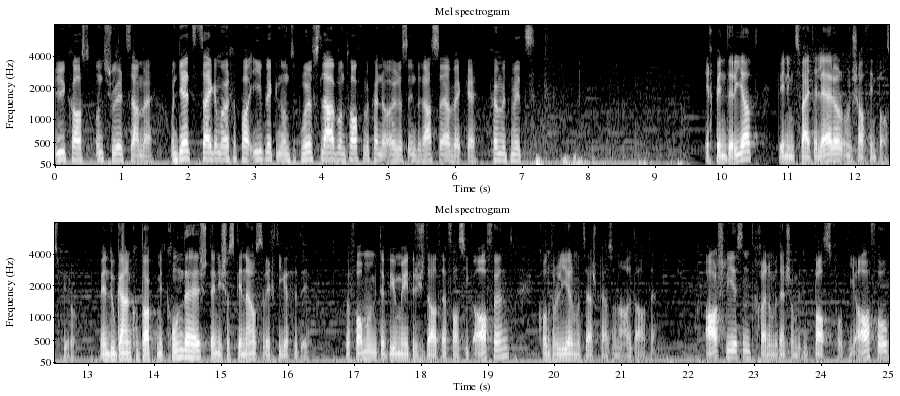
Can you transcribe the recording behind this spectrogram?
UKAS und Schule zusammen. Und jetzt zeigen wir euch ein paar Einblicke in unser Berufsleben und hoffen, wir können eures Interesse erwecken. Kommt mit! Ich bin der Riyad, bin im zweiten Lehrjahr und arbeite im Passbüro. Wenn du gerne Kontakt mit Kunden hast, dann ist das genau das Richtige für dich. Bevor wir mit der biometrischen Datenerfassung anfangen, kontrollieren wir zuerst Personaldaten. Anschließend können wir dann schon mit dem Passfoto anfangen.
